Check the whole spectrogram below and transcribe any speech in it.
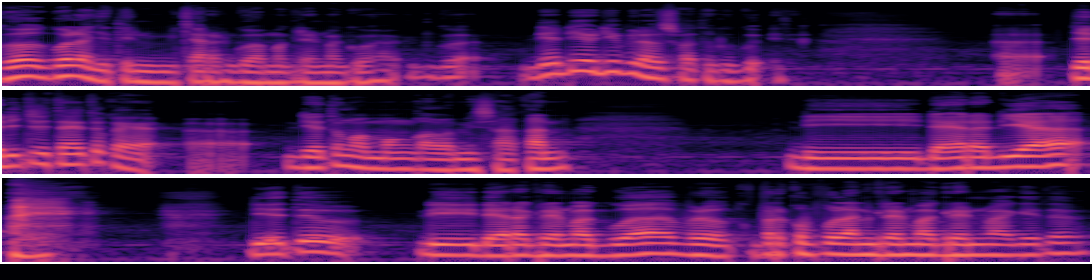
Gue gue lanjutin pembicaraan gue sama grandma gue gue dia dia dia bilang sesuatu ke gue gitu. uh, jadi ceritanya tuh kayak uh, dia tuh ngomong kalau misalkan di daerah dia dia tuh di daerah grandma gue ber, perkumpulan grandma grandma gitu.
